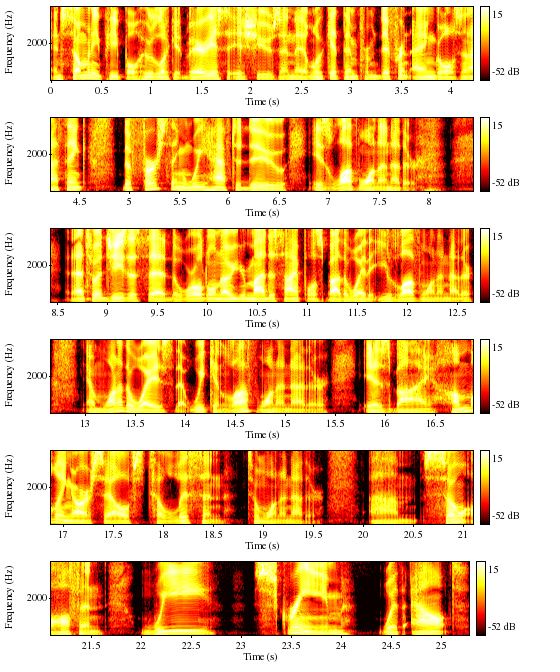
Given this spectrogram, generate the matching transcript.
and so many people who look at various issues and they look at them from different angles. And I think the first thing we have to do is love one another. That's what Jesus said. The world will know you're my disciples by the way that you love one another. And one of the ways that we can love one another is by humbling ourselves to listen to one another. Um, so often we scream without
